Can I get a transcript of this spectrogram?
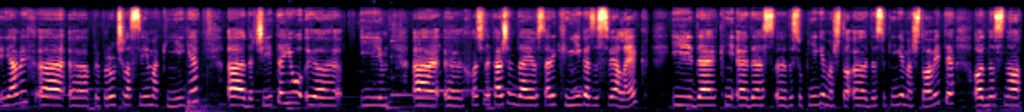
ja bih a, a, preporučila svima knjige a, da čitaju a, i a, a, hoću da kažem da je u stvari knjiga za sve lek i da, je knji, a, da, a, da su knjige mašto, a, da su knjige maštovite, odnosno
